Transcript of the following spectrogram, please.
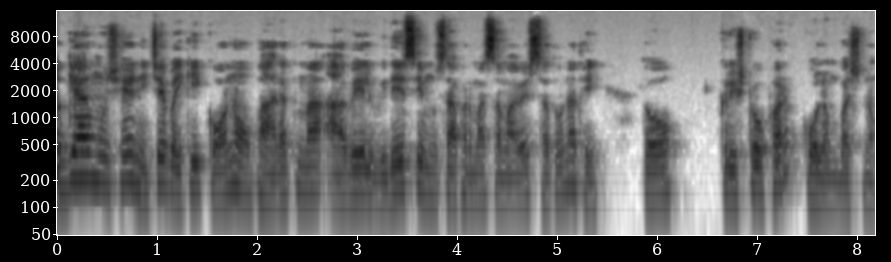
અગિયારમું છે, નીચે પૈકી કોનો ભારતમાં આવેલ વિદેશી મુસાફરમાં સમાવેશ થતો નથી? તો ક્રિસ્ટોફર કોલમ્બસનો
